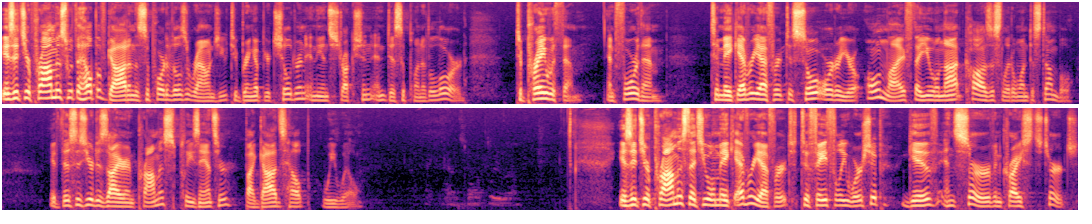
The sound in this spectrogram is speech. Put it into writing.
Is it your promise, with the help of God and the support of those around you, to bring up your children in the instruction and discipline of the Lord, to pray with them and for them, to make every effort to so order your own life that you will not cause this little one to stumble? If this is your desire and promise, please answer, By God's help, we will. Is it your promise that you will make every effort to faithfully worship, give, and serve in Christ's church,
